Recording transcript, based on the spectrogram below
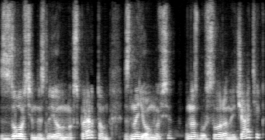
з зовсім незнайомим експертом знайомився. У нас був створений чатік,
